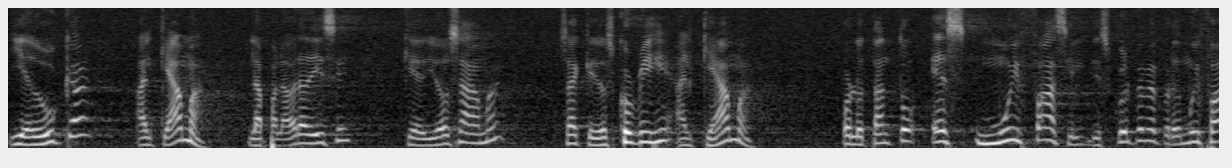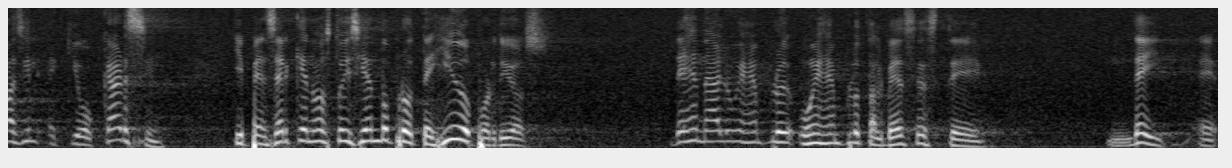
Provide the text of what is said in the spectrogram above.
Y educa al que ama. La palabra dice que Dios ama, o sea, que Dios corrige al que ama. Por lo tanto, es muy fácil, discúlpeme, pero es muy fácil equivocarse y pensar que no estoy siendo protegido por Dios. Déjenme darle un ejemplo, un ejemplo tal vez este, eh,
